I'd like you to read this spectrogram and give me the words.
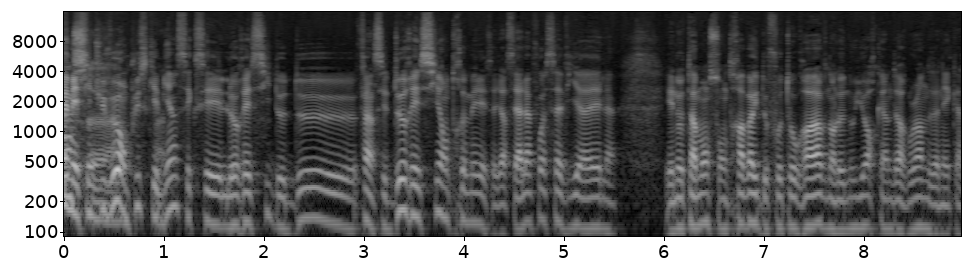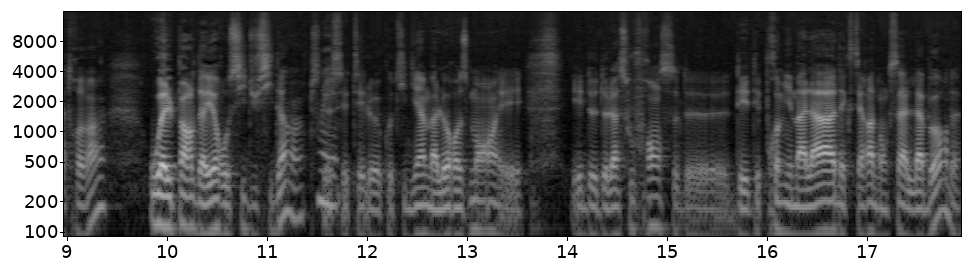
annonce, mais si tu euh, veux, en plus, ce qui est bien, c'est que c'est le récit de deux. Enfin, c'est deux récits entremêlés. C'est-à-dire, c'est à la fois sa vie à elle, et notamment son travail de photographe dans le New York Underground des années 80, où elle parle d'ailleurs aussi du sida, hein, puisque Oui. c'était le quotidien, malheureusement, et, et de, de la souffrance de, des, des premiers malades, etc. Donc, ça, elle l'aborde.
